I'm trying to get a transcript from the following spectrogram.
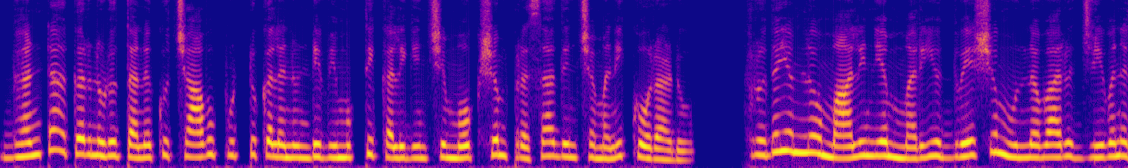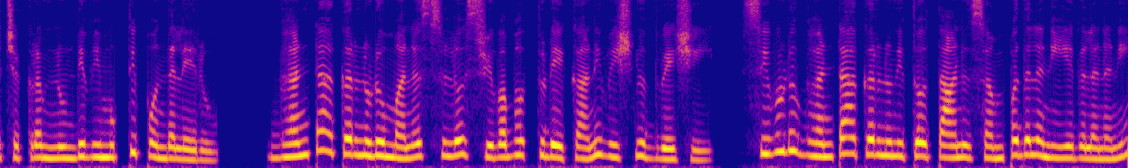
ఘంటాకర్ణుడు తనకు చావు పుట్టుకల నుండి విముక్తి కలిగించి మోక్షం ప్రసాదించమని కోరాడు. హృదయంలో మాలిన్యం మరియు ద్వేషం ఉన్నవారు జీవనచక్రం నుండి విముక్తి పొందలేరు. ఘంటాకర్ణుడు మనస్సులో శివభక్తుడే కాని విష్ణుద్వేషి శివుడు ఘంటాకర్ణునితో తాను సంపదలనీయగలనని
